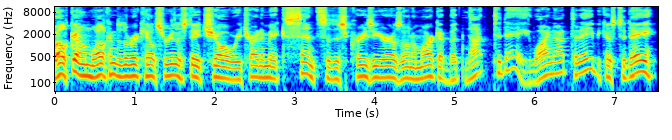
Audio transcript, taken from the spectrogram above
Welcome, welcome to the Rick Helps Real Estate Show. We try to make sense of this crazy Arizona market, but not today. Why not today? Because today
